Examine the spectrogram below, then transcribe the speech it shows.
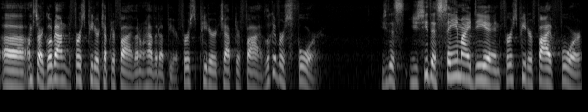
uh, I'm sorry, go down to 1 Peter chapter 5. I don't have it up here. 1 Peter chapter 5. Look at verse 4. You see, this, you see the same idea in 1 Peter 5 4.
